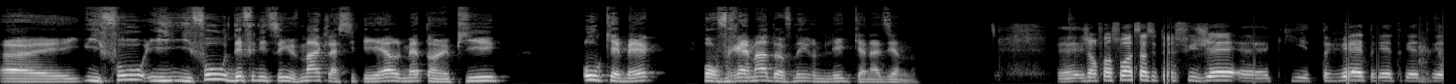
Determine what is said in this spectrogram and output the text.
euh, il faut il, faut définitivement que la CPL mette un pied au Québec pour vraiment devenir une ligue canadienne. Euh, Jean-François, ça c'est un sujet euh, qui est très, très, très, très,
